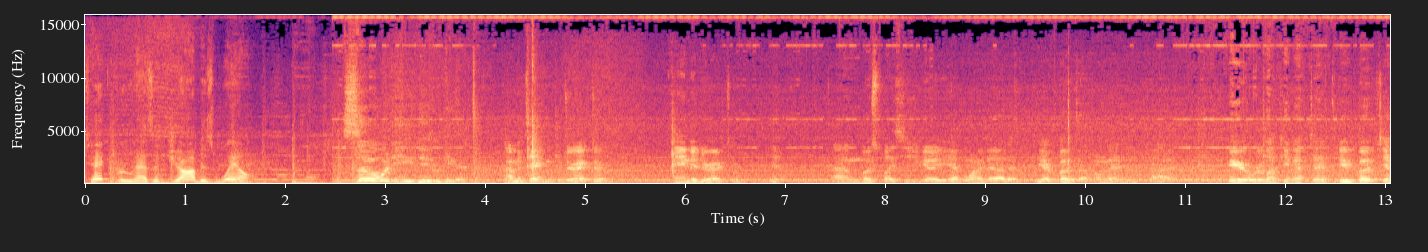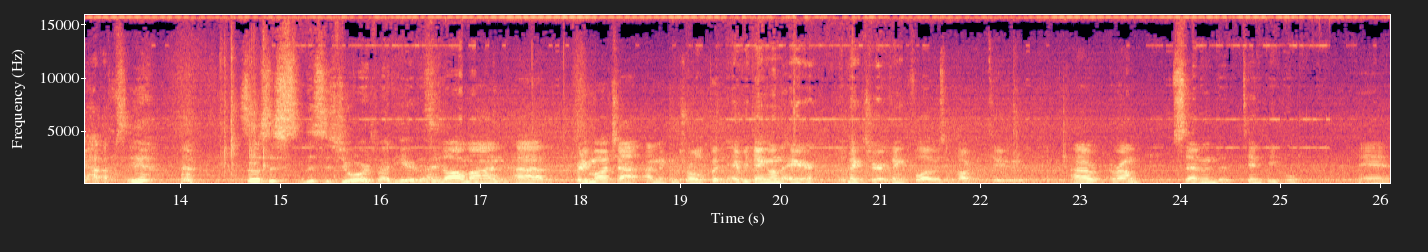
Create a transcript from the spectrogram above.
Tech Crew has a job as well. So what do you do here? I'm a technical director and a director. Yeah. Um, most places you go, you have one or the other. You have both of them, and uh, here we're lucky enough to have to do both jobs. Yeah. so is this this is yours right here, This right? is all mine. Uh, pretty much, I, I'm in control of putting everything on the air, making sure everything flows. I'm talking to uh, around seven to ten people, and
